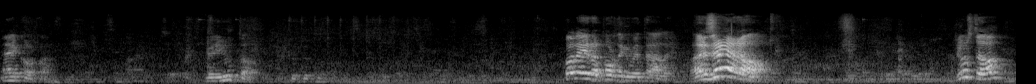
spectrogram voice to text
Eccolo qua. Vi aiuto. Qual è il rapporto incrementale? Vale zero! Giusto?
